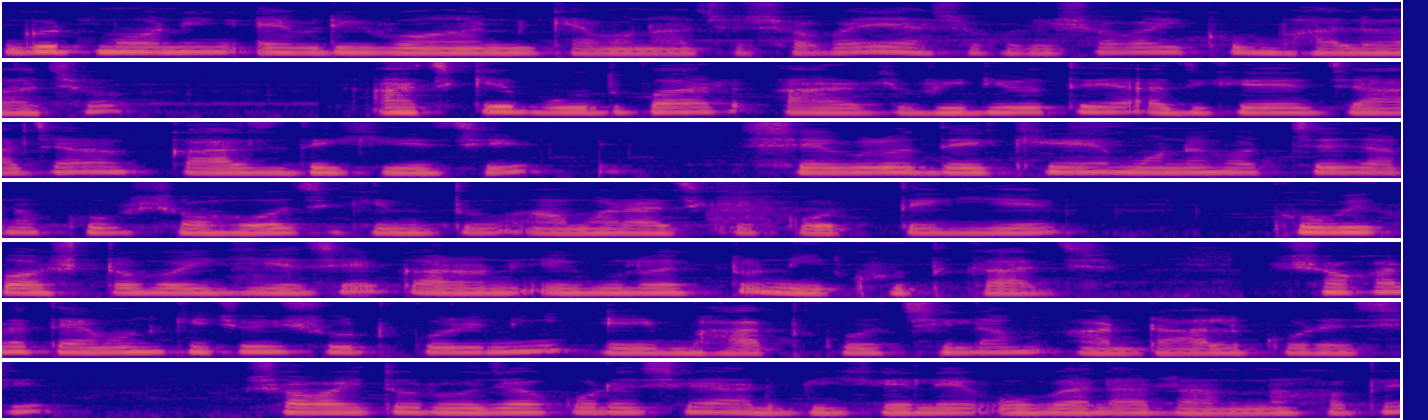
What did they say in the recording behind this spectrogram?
গুড মর্নিং এভরিওয়ান কেমন আছো সবাই? আশা করি সবাই খুব ভালো আছো। আজকে বুধবার আর ভিডিওতে আজকে যা যা কাজ দেখিয়েছি, সেগুলো দেখে মনে হচ্ছে যেন খুব সহজ, কিন্তু আমার আজকে করতে গিয়ে খুবই কষ্ট হয়ে গিয়েছে, কারণ এগুলো একটু নিখুঁত কাজ। সকালে তেমন কিছুই শ্যুট করিনি, এই ভাত করছিলাম আর ডাল করেছি। সবাই তো রোজা করেছে আর বিকেলে ওবেলার রান্না হবে।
